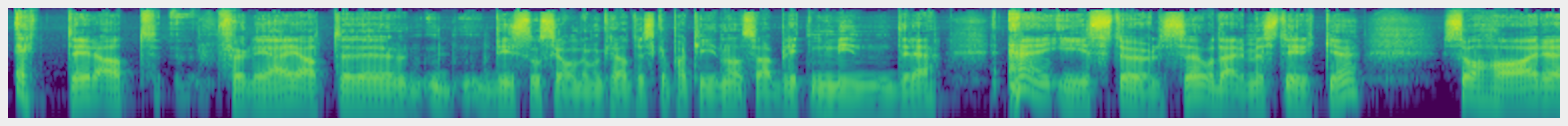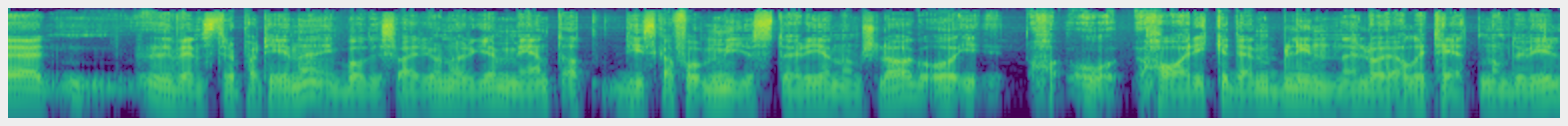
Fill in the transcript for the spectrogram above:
etter at, føler jeg, at eh, de sosialdemokratiske partiene også har blitt mindre i størrelse og dermed styrke, så har eh, venstrepartiene, både i Sverige og Norge, ment at de skal få mye større gjennomslag, og, har ikke den blinde lojaliteten, om du vil,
